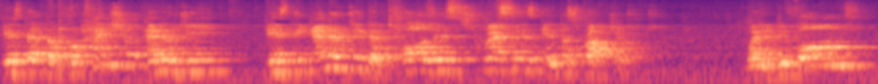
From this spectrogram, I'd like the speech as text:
is that the potential energy is the energy that causes stresses in the structure. When it deforms,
